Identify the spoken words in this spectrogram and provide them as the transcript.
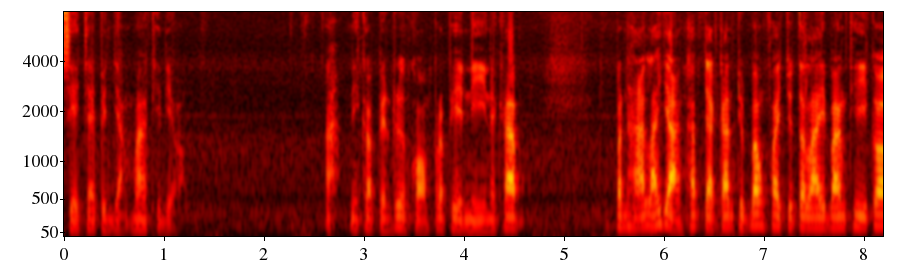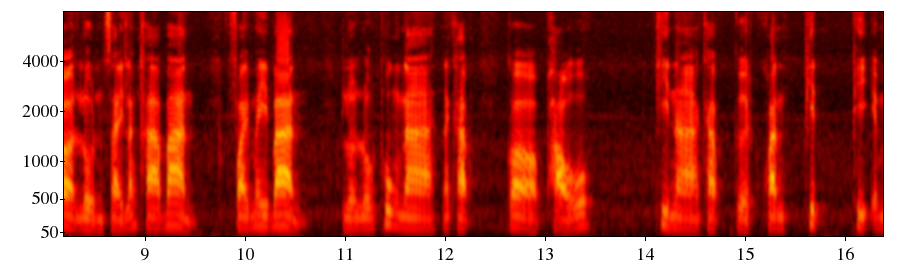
เสียใจเป็นอย่างมากทีเดียวอะนี่ก็เป็นเรื่องของประเพณีนะครับ ปัญหาหลายอย่างครับ จากการจุดบ้างไฟจุดตะไลบางทีก็หล่นใส่หลังคาบ้าน ไฟไหม้บ้าน หล่นลงทุ่งนานะครับ ก็เผาที่นาครับเกิดควันพิษ PM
